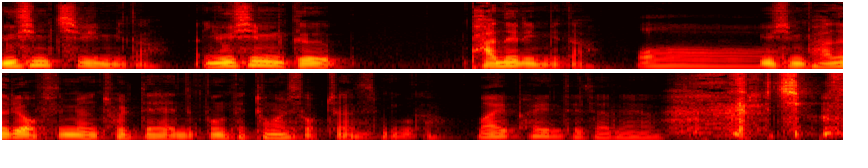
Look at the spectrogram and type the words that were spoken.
유심 칩입니다. 유심 그 바늘입니다. 오. 유심 바늘이 없으면 절대 핸드폰 개통할 수 없지 않습니까? 와이파이는 되잖아요. 그렇죠.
